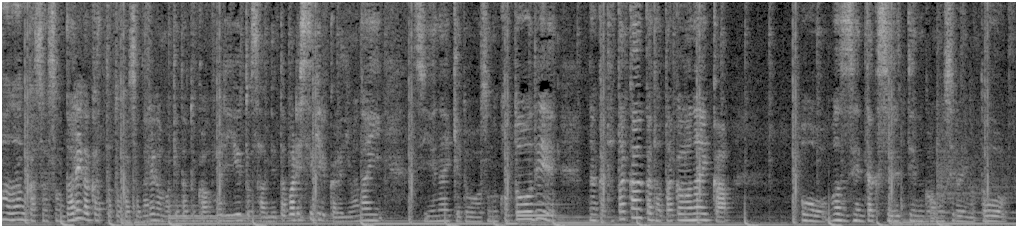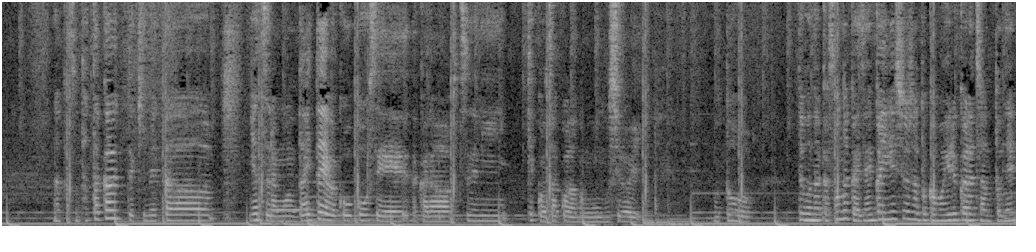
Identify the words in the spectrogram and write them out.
まあなんかさその誰が勝ったとかさ誰が負けたとかあんまり言うとさネタバレしすぎるから言わないし言えないけどその孤島でなんか戦うか戦わないかをまず選択するっていうのが面白いのとなんかその戦うって決めたやつらも大体は高校生だから普通に結構雑魚なのも面白いのとでもなんかその中に前回優勝者とかもいるからちゃんとね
